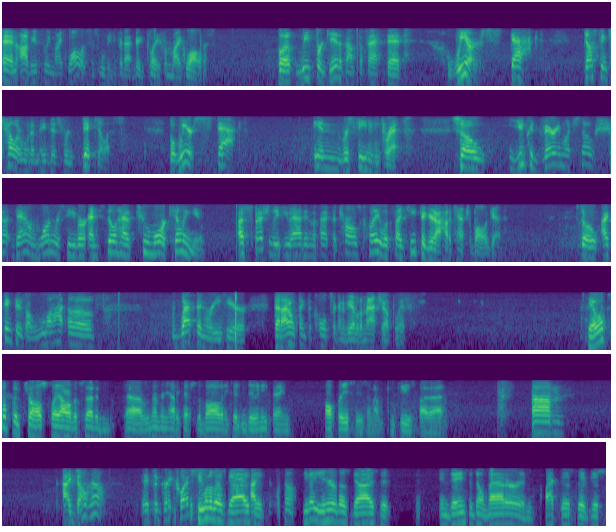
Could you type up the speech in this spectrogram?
and obviously Mike Wallace is waiting for that big play from Mike Wallace. But we forget about the fact that we are stacked. Dustin Keller would have made this ridiculous, but we are stacked in receiving threats. So you could very much so shut down one receiver and still have two more killing you, especially if you add in the fact that Charles Clay looks like he figured out how to catch a ball again. So I think there's a lot of weaponry here that I don't think the Colts are going to be able to match up with. Yeah, what's up with Charles Clay all of a sudden uh, remembering how to catch the ball and he couldn't do anything all preseason? I'm confused by that. Um, I don't know. It's a great question. Is he one of those guys that know. you know you hear those guys that in games that don't matter and practice they're just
